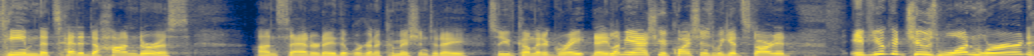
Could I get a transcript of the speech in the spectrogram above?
team that's headed to Honduras on Saturday that we're going to commission today. So you've come at a great day. Let me ask you a question as we get started. If you could choose one word,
